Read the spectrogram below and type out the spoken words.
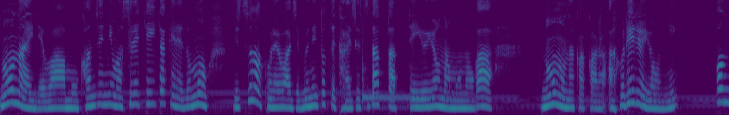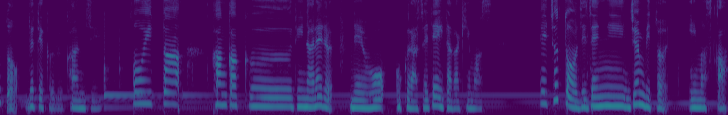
脳内ではもう完全に忘れていたけれども、実はこれは自分にとって大切だったっていうようなものが脳の中から溢れるようにポンと出てくる感じ。そういった感覚になれる念を送らせていただきます。で、ちょっと事前に準備と言いますか、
